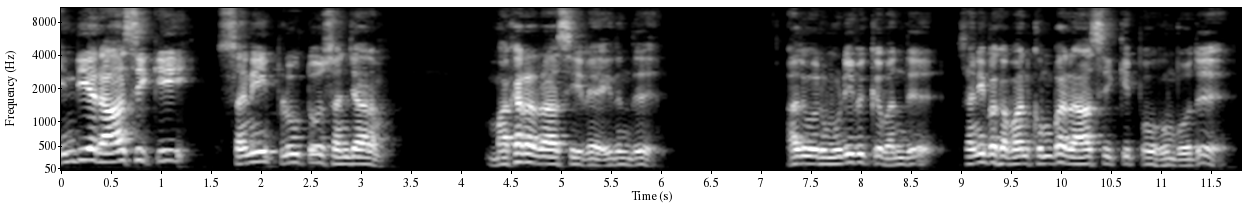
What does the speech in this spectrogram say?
இந்திய ராசிக்கு சனி ப்ளூட்டோ சஞ்சாரம் மகர ராசியில் இருந்து அது ஒரு முடிவுக்கு வந்து சனி பகவான் கும்ப ராசிக்கு போகும்போது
